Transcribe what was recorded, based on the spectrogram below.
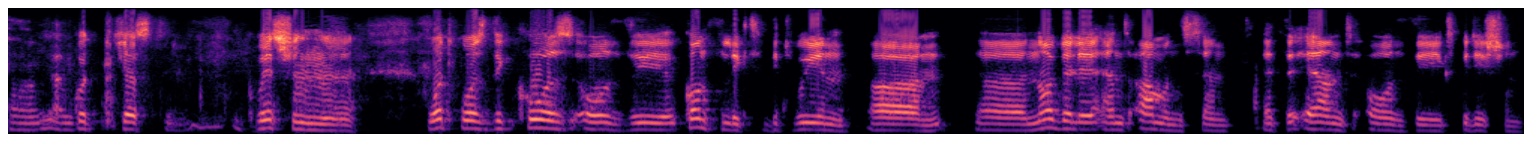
um, I've got just a question. Uh, what was the cause of the conflict between um, uh, Nobile and Amundsen at the end of the expedition?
